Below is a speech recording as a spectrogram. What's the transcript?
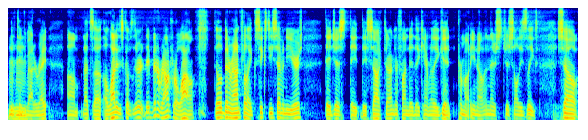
If you think about it, right? Um, that's a, a lot of these clubs. They're, they've been around for a while. They'll have been around for like 60, 70 years. They just they they suck. They're underfunded. They can't really get promote. You know, and there's just all these leagues. So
